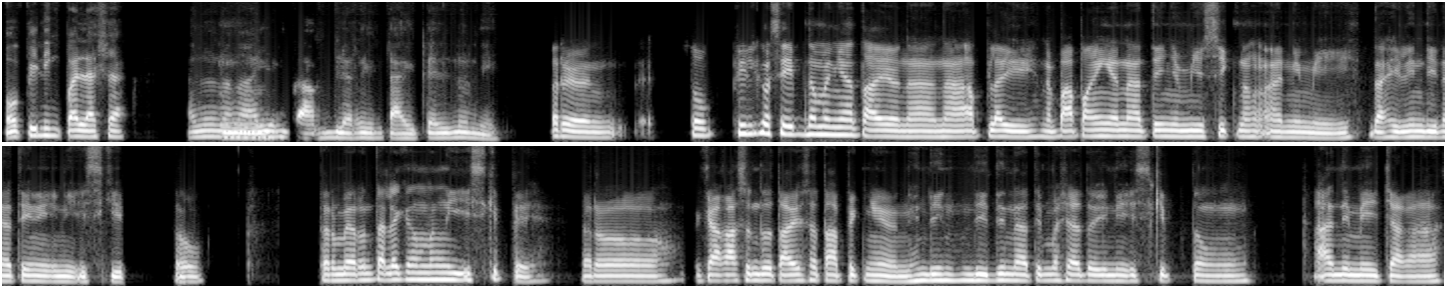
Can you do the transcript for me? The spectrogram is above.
Opening pala siya. Ano na nga Mm. yung Gambler yung title nun eh. Pero yun, so feel ko safe naman nga tayo na na-apply, napapakinggan natin yung music ng anime dahil hindi natin ini-skip. So, pero meron talagang nang i-skip eh. Pero nagkakasundo tayo sa topic ngayon. Hindi hindi din natin masyado ini-skip tong anime tsaka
